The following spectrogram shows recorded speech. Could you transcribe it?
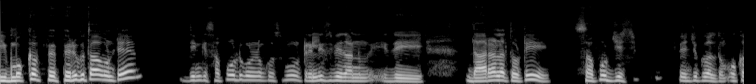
ఈ మొక్క పెరుగుతూ ఉంటే దీనికి సపోర్ట్ ఉండడం కోసము ట్రెలిస్ విధానం ఇది దారాలతోటి సపోర్ట్ చేసి పెంచుకోగలుగుతాం. ఒక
